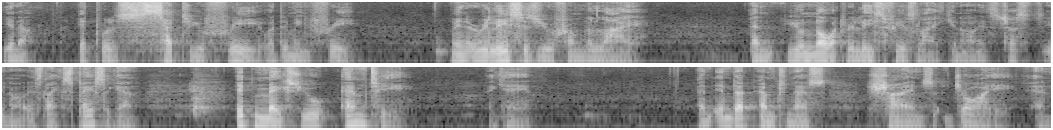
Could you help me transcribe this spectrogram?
You know, it will set you free. What do you mean free? I mean, it releases you from the lie. And you know what release feels like, you know, it's just, you know, it's like space again. It makes you empty again. And in that emptiness shines joy and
